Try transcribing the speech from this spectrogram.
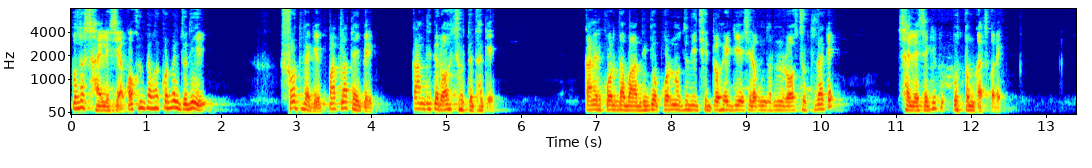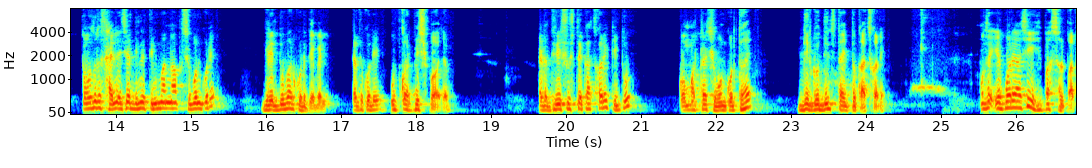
প্রথমে সাইলেশিয়া কখন ব্যবহার করবেন? যদি স্রোত ব্যাগে পাতলা টাইপের কান থেকে রস ঝরতে থাকে। কানের পর্দা বা দ্বিতীয় পর্ণ যদি ছিদ্র হয়ে গিয়ে সেরকম ধরনের রস ঝরতে থাকে সাইলেসিয়া কি উত্তম কাজ করে। তো বন্ধুরা সাইলেসিয়া দিনে তিনবার না সেবন করে দিনে দুবার করে দেবেন, তাতে করে উপকার বেশি পাওয়া যাবে। এটা ধীরে সুস্থে কাজ করে, কিন্তু কম মাত্রায় সেবন করতে হয়, দীর্ঘদিন স্থায়িত্ব কাজ করে। এরপরে আসি হিপা সালফার।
